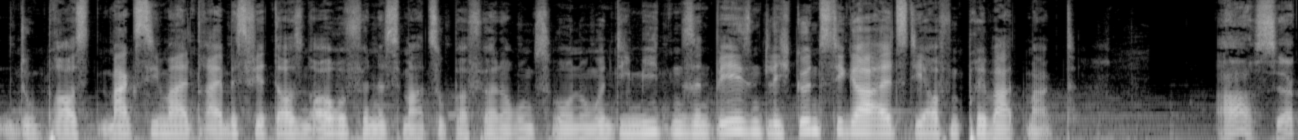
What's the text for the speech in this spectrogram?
du brauchst maximal 3.000 bis 4.000 Euro für eine Smart Super Förderungswohnung und die Mieten sind wesentlich günstiger als die auf dem Privatmarkt. Ah, sehr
